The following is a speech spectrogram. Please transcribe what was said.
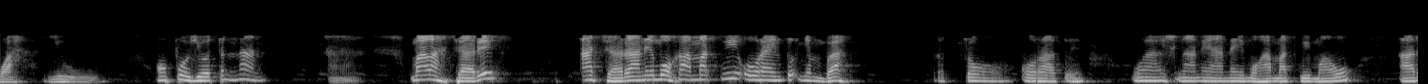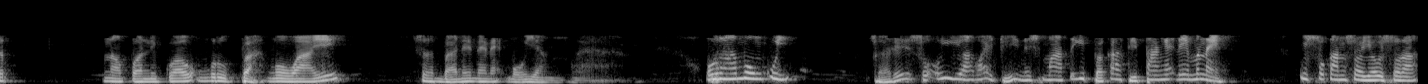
wahyu. Apa yo tenan? Nah, malah jari ajarane Muhammad kuwi ora entuk nyembah reca, ora tuh. Wah, ngane-ane Muhammad kuwi mau arep napa niku ngrubah ngowahi sembane nenek moyang. Wah. Ora mung kuwi. Jare sok iya awake dhewe mati bakal ditangekne meneh wis sokan saya wis ora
